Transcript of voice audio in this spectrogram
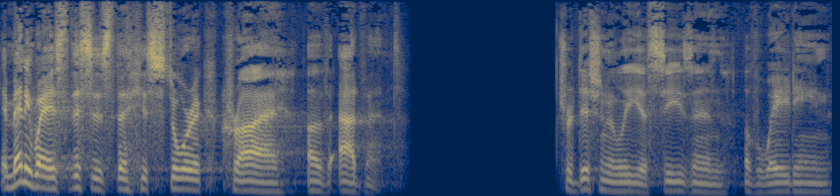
In many ways, this is the historic cry of Advent. Traditionally, a season of waiting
